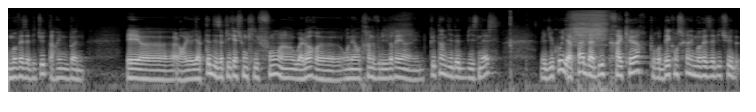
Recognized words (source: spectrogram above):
mauvaise habitude par une bonne. Et euh, alors il y a peut-être des applications qui le font, hein, ou alors euh, on est en train de vous livrer une putain d'idée de business. Mais du coup, il n'y a pas d'habit tracker pour déconstruire les mauvaises habitudes.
